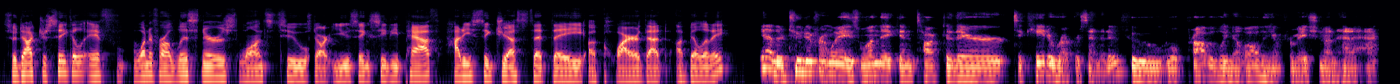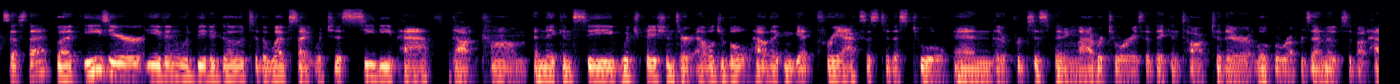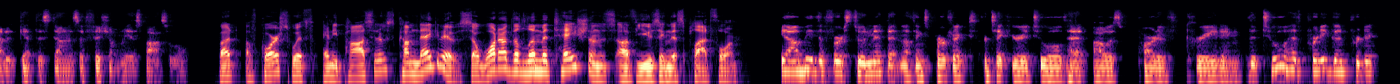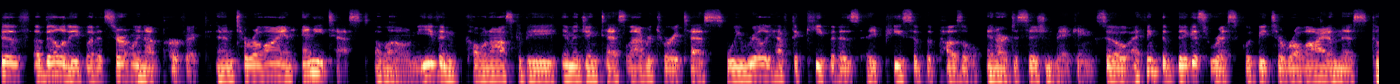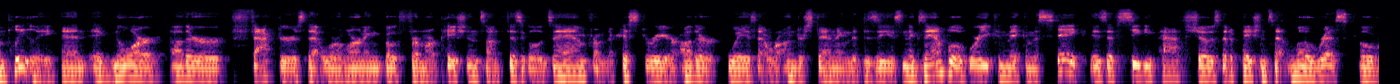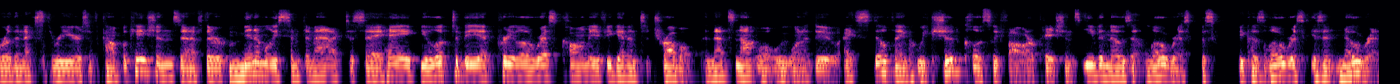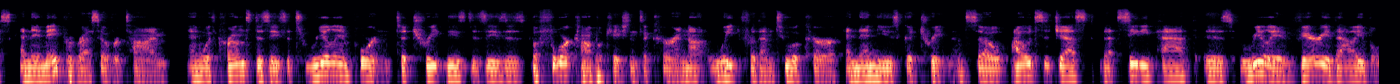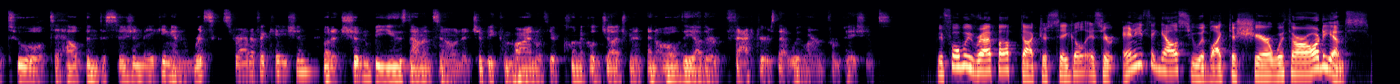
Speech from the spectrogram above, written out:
So, Dr. Siegel, if one of our listeners wants to start using CDPath, how do you suggest that they acquire that ability? Yeah, there are two different ways. One, they can talk to their Takeda representative, who will probably know all the information on how to access that. But easier, even, would be to go to the website, which is cdpath.com, and they can see which patients are eligible, how they can get free access to this tool, and their participating laboratories that they can talk to their local representatives about how to get this done as efficiently as possible. But of course, with any positives come negatives. So, what are the limitations of using this platform? Yeah, I'll be the first to admit that nothing's perfect, particularly a tool that I was part of creating. The tool has pretty good predictive ability, but it's certainly not perfect. And to rely on any test alone, even colonoscopy, imaging tests, laboratory tests, we really have to keep it as a piece of the puzzle in our decision making. So I think the biggest risk would be to rely on this completely and ignore other factors that we're learning both from our patients on physical exam, from their history, or other ways that we're understanding the disease. An example of where you can make a mistake is if CDPath shows that a patient's at low risk over the next three years of complications. And if they're minimally symptomatic, to say, hey, you look to be at pretty low risk, call me if you get into trouble. And that's not what we want to do. I still think we should closely follow our patients, even those at low risk, because low risk isn't no risk and they may progress over time. And with Crohn's disease, it's really important to treat these diseases before complications occur and not wait for them to occur and then use good treatment. So I would suggest that CDPath is really a very valuable tool to help in decision making and risk stratification, but it shouldn't be used on its own. It should be combined with your clinical judgment and all the other factors that we learn from patients. Before we wrap up, Dr. Siegel, is there anything else you would like to share with our audience?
